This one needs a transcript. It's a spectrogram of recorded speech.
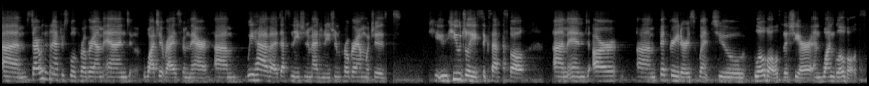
Um, start with an after school program and watch it rise from there. Um, we have a destination imagination program, which is hu- hugely successful. Um, and our um, fifth graders went to globals this year and won globals.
